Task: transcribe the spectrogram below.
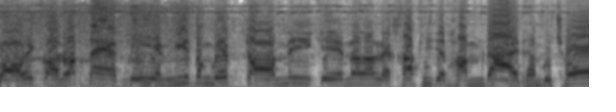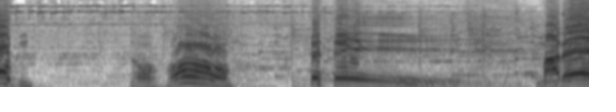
บอกไว้ก่อนว่าแตกดีอย่างนี้ต้องเว็บจอนนี่เกมนั้นแหละครับที่จะทำได้ท่านผู้ชมโอ้โหเฮ้ยมาเด้，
